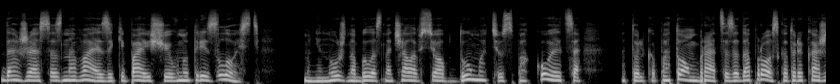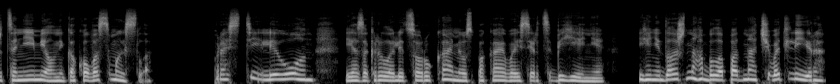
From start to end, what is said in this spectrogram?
даже осознавая закипающую внутри злость? Мне нужно было сначала все обдумать, успокоиться, а только потом браться за допрос, который, кажется, не имел никакого смысла. «Прости, Леон!» — я закрыла лицо руками, успокаивая сердцебиение. «Я не должна была подначивать Лира!»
